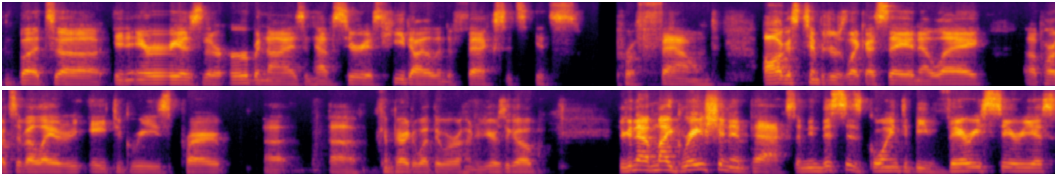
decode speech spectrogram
But uh, in areas that are urbanized and have serious heat island effects, it's it's profound. August temperatures, like I say, in LA, uh, parts of LA are eight degrees prior uh, uh, compared to what they were 100 years ago. You're going to have migration impacts. I mean, this is going to be very serious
